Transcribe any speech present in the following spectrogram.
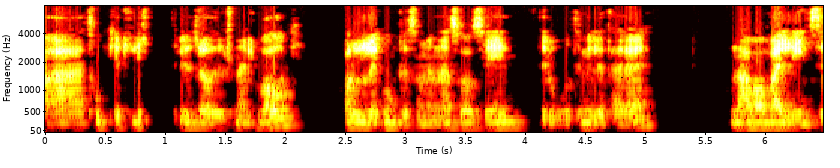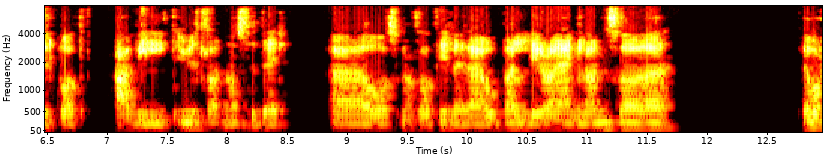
jeg tok et litt utradisjonelt valg. Alle kompisene mine så å si, dro til militæret. Men jeg var veldig innstilt på at jeg vil til utlandet og studere. Uh, og som jeg sa tidligere, jeg er jo veldig glad i England, så det ble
